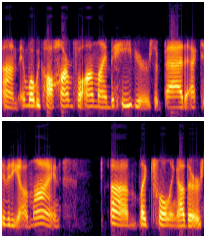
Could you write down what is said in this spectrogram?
um, in what we call harmful online behaviors or bad activity online, um, like trolling others,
